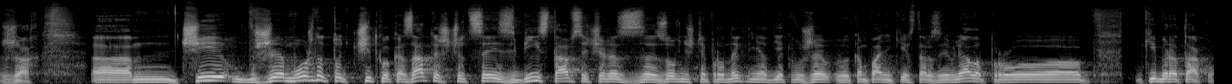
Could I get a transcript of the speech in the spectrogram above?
Жах. Ем, Чи вже можна тут чітко казати, що цей збій стався через зовнішнє проникнення, як вже компанія Київстар заявляла про кібератаку?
